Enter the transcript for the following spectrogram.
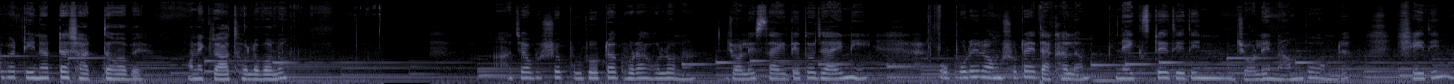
এবার ডিনারটা সারতে হবে। অনেক রাত হলো, বলো। আজ অবশ্য পুরোটা ঘোরা হলো না। জলের সাইডে তো যাইনি। ওপরের অংশটাই দেখালাম। নেক্সট ডে যেদিন জলে নামবো আমরা সেই দিন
